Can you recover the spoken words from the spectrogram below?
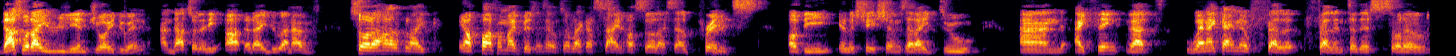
that's what I really enjoy doing, and that's sort of the art that I do. And I've sort of have like apart from my business, I also have like a side hustle. I sell prints of the illustrations that I do, and I think that when I kind of fell fell into this sort of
